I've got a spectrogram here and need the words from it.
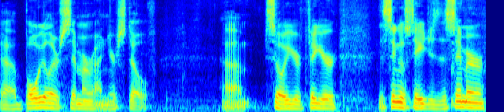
uh, boiler simmer on your stove. Um, so your figure, the single stage is the simmer.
